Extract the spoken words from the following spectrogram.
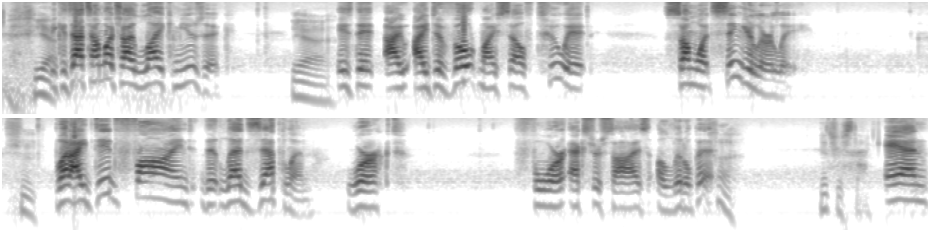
yeah. Because that's how much I like music. Yeah. Is that I, I devote myself to it somewhat singularly. Hmm. But I did find that Led Zeppelin worked for exercise a little bit. Huh. Interesting. And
